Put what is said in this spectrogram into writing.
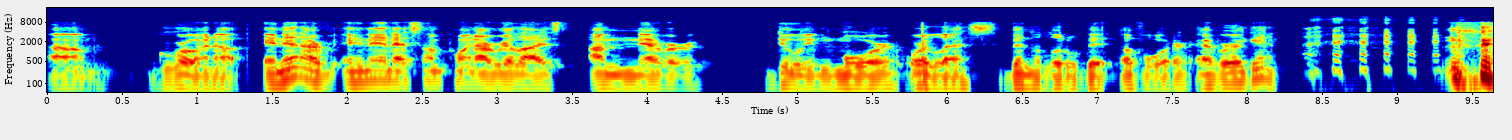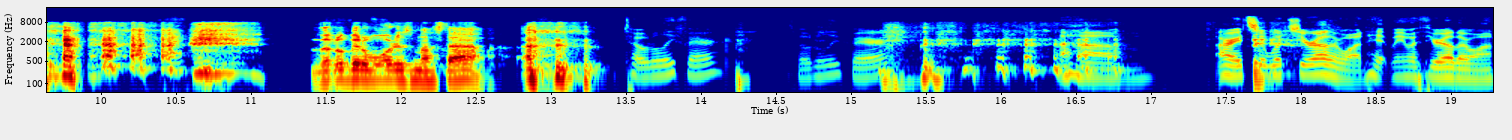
Um, growing up, and then I and then at some point I realized I'm never doing more or less than a little bit of water ever again. little bit of water is my style. totally fair. Totally fair. Um, all right. So what's your other one? Hit me with your other one.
